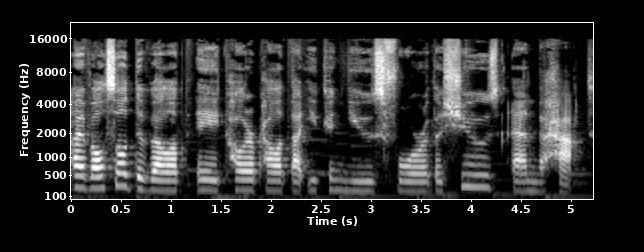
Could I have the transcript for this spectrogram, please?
I've also developed a color palette that you can use for the shoes and the hat.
